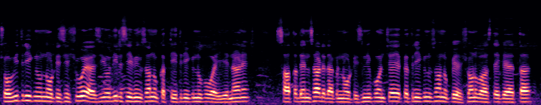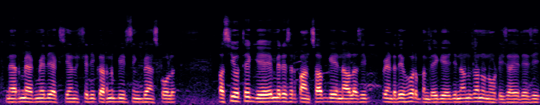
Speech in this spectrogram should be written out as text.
24 ਤਰੀਕ ਨੂੰ ਨੋਟਿਸ ਇਸ਼ੂ ਹੋਇਆ ਸੀ, ਉਹਦੀ ਰਿਸੀਵਿੰਗ ਸਾਨੂੰ 31 ਤਰੀਕ ਨੂੰ ਪਵਾਈ ਇਹਨਾਂ ਨੇ। 7 ਦਿਨ ਸਾਡੇ ਤੱਕ ਨੋਟਿਸ ਨਹੀਂ ਪਹੁੰਚਿਆ 1 ਤਰੀਕ ਨੂੰ ਸਾਨੂੰ ਪੇਸ਼ ਹੋਣ ਵਾਸਤੇ ਕਹਿ ਦਿੱਤਾ। ਨਹਿਰ ਮਹਿਕਮੇ ਦੇ ਐਕਸੀਅਨ ਸ਼੍ਰੀ ਕਰਨਵੀਰ ਸਿੰਘ ਬੈਂਸ ਕੋਲ। ਅਸੀਂ ਉੱਥੇ ਗਏ, ਮੇਰੇ ਸਰਪੰਚ ਸਾਹਿਬ ਗਏ ਨਾਲ, ਅਸੀਂ ਪਿੰਡ ਦੇ ਹੋਰ ਬੰਦੇ ਗਏ ਜਿਨ੍ਹਾਂ ਨੂੰ ਸਾਨੂੰ ਨੋਟਿਸ ਆਏ ਦੇ ਸੀ।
